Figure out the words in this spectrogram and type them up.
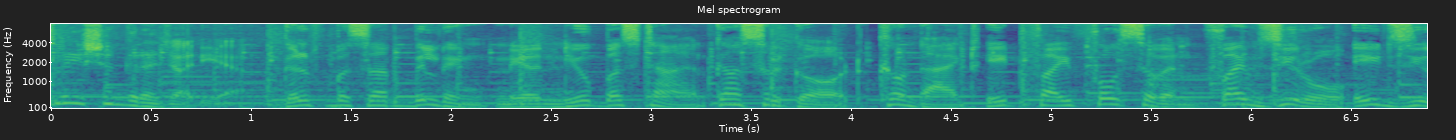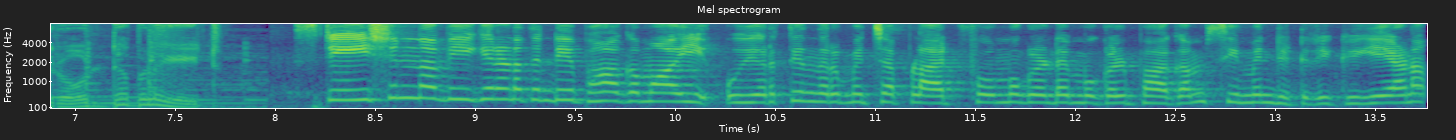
Sree Shankaracharya Gulf Bazaar Building near New Bus Stand, Kasargod. Contact 8547 508088. Station നവീകരണത്തിന്റെ ഭാഗമായി ഉയർത്തി നിർമ്മിച്ച പ്ലാറ്റ്ഫോമുകളുടെ മുകൾ ഭാഗം സിമെന്റ് ഇട്ടിരിക്കുകയാണ്.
